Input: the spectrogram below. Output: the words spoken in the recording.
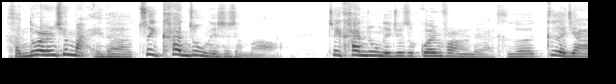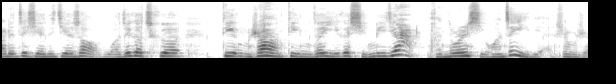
很多人去买它，最看重的是什么啊？最看重的就是官方的和各家的这些的介绍。我这个车顶上顶着一个行李架，很多人喜欢这一点，是不是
